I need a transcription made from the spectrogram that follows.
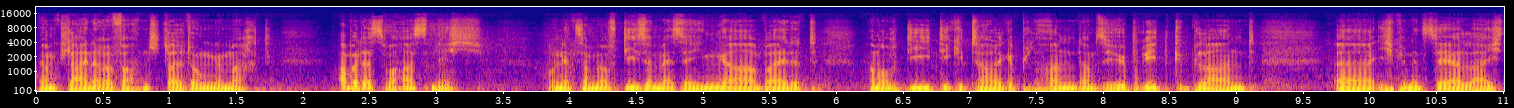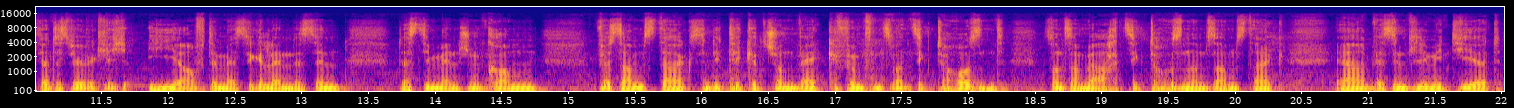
Wir haben kleinere Veranstaltungen gemacht. Aber das war es nicht. Und jetzt haben wir auf diese Messe hingearbeitet, haben auch die digital geplant, haben sie hybrid geplant. Äh, ich bin jetzt sehr erleichtert, dass wir wirklich hier auf dem Messegelände sind, dass die Menschen kommen. Für Samstag sind die Tickets schon weg, 25.000, sonst haben wir 80.000 am Samstag. Ja, wir sind limitiert,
